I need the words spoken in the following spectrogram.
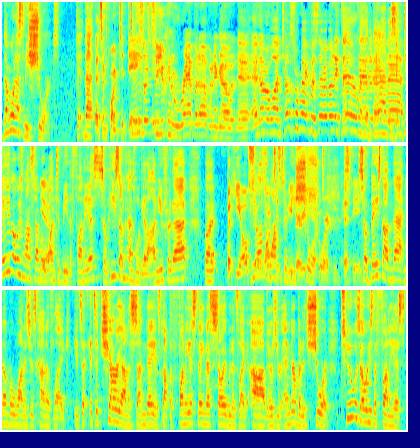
number one has to be short, th- that That's important to Dave. So, so you can ramp it up and go, uh, and number one, toast for breakfast, everybody. Boom, and the band is it. Dave always wants number Yeah. one to be the funniest, so he sometimes will get on you for that. But but he also, he also wants, wants it it to to be, be very short. short. and pithy. So based on that, number one is just kind of like it's a it's a cherry on a sundae. It's not the funniest thing necessarily, but it's like ah, there's your ender, but it's short. Two is always the funniest,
